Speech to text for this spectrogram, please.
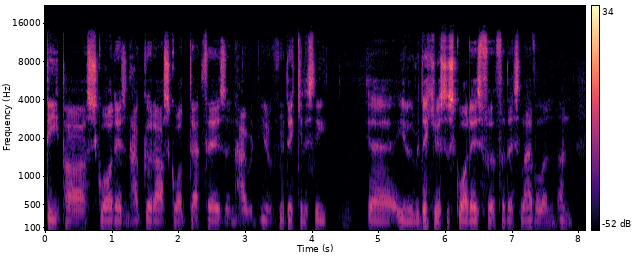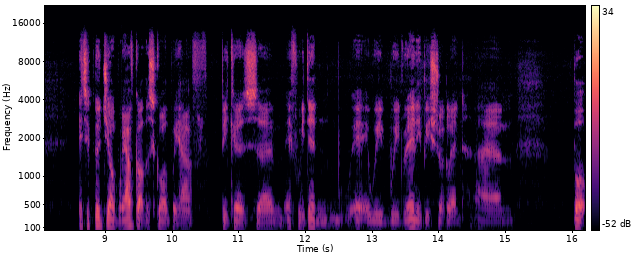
deep our squad is and how good our squad depth is, and how you know ridiculously, uh, you know, ridiculous the squad is for, for this level. And, and it's a good job we have got the squad we have because um, if we didn't, it, we we'd really be struggling. Um, but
